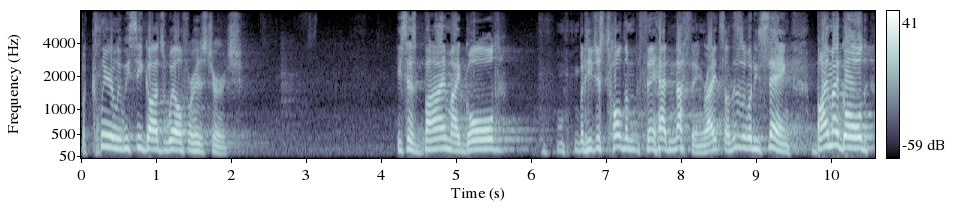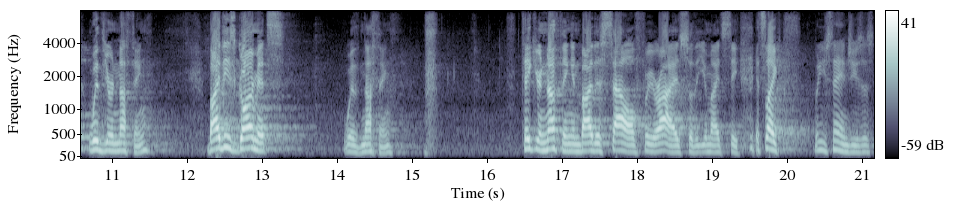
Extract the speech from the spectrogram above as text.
But clearly, we see God's will for His church. He says, Buy my gold. But he just told them they had nothing, right? So this is what he's saying Buy my gold with your nothing. Buy these garments with nothing. Take your nothing and buy this salve for your eyes so that you might see. It's like, what are you saying, Jesus?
